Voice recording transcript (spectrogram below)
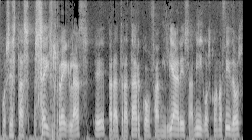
pues estas seis reglas eh, para tratar con familiares, amigos, conocidos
